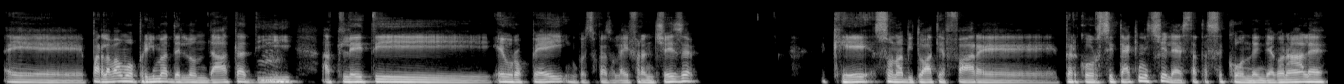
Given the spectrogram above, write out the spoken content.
E parlavamo prima dell'ondata di mm. atleti europei, in questo caso lei francese, che sono abituati a fare percorsi tecnici. Lei è stata seconda in diagonale,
